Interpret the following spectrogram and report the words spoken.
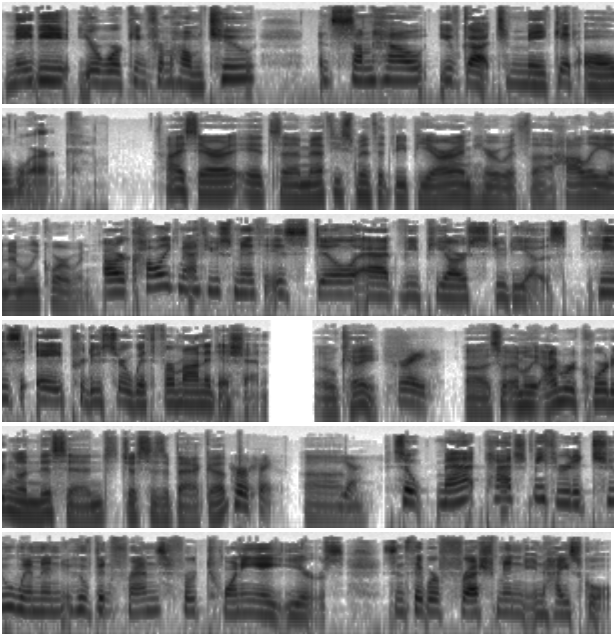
maybe you're working from home too, and somehow you've got to make it all work. Hi, Sarah. It's uh, Matthew Smith at VPR. I'm here with uh, Holly and Emily Corwin. Our colleague Matthew Smith is still at VPR Studios. He's a producer with Vermont Edition. Okay. Great. Uh, so, Emily, I'm recording on this end just as a backup. Perfect. Um, yeah. So, Matt patched me through to two women who've been friends for 28 years, since they were freshmen in high school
